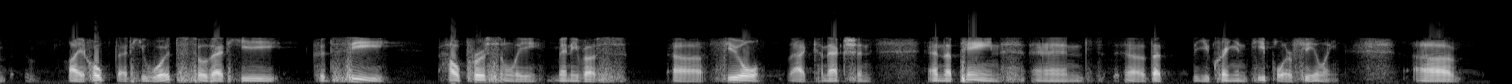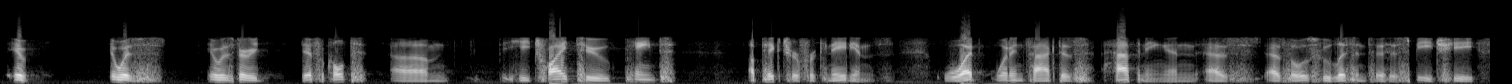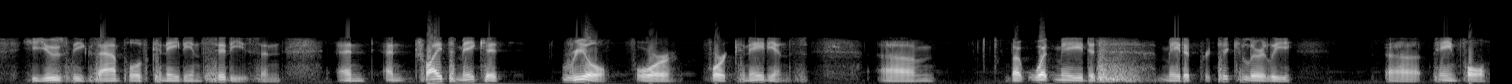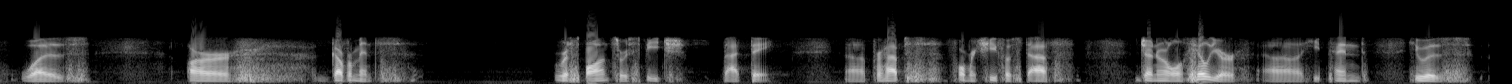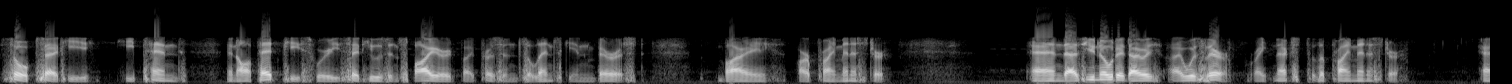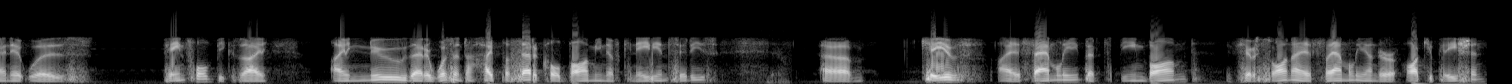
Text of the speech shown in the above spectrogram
I hope that he would, so that he could see how personally many of us uh, feel that connection and the pain and uh, that the Ukrainian people are feeling. Uh, it it was it was very difficult. Um, he tried to paint a picture for Canadians what what in fact is happening and as as those who listened to his speech he he used the example of Canadian cities and and and tried to make it real for for Canadians um, but what made it made it particularly uh, painful was our government's response or speech that day uh, perhaps former Chief of Staff General Hillier. Uh, he penned. He was so upset. He he penned an op-ed piece where he said he was inspired by President Zelensky and embarrassed by our Prime Minister. And as you noted, I, I was there, right next to the Prime Minister, and it was painful because I I knew that it wasn't a hypothetical bombing of Canadian cities um, Kiev, I have family that's being bombed. Kherson, I have family under occupation.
